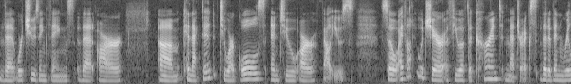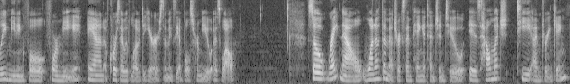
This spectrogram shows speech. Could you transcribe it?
that we're choosing things that are um, connected to our goals and to our values. So, I thought I would share a few of the current metrics that have been really meaningful for me. And of course, I would love to hear some examples from you as well. So, right now, one of the metrics I'm paying attention to is how much tea I'm drinking.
